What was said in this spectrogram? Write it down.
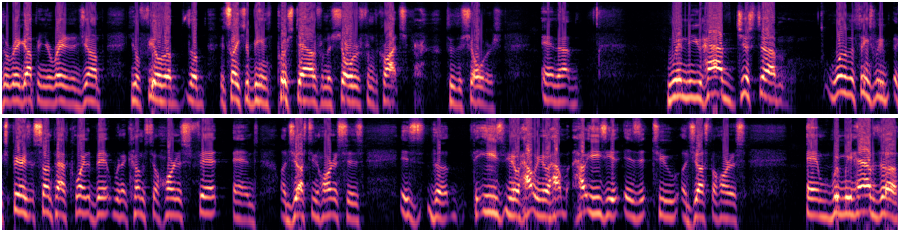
the rig up and you're ready to jump. You'll feel the, the, it's like you're being pushed down from the shoulders, from the crotch through the shoulders. And um, when you have just, um, one of the things we experience at SunPath quite a bit when it comes to harness fit and adjusting harnesses is the, the ease, you know, how, you know, how, how easy is it to adjust the harness. And when we have the,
